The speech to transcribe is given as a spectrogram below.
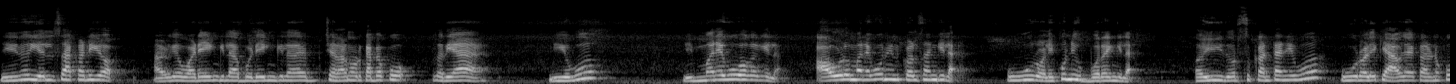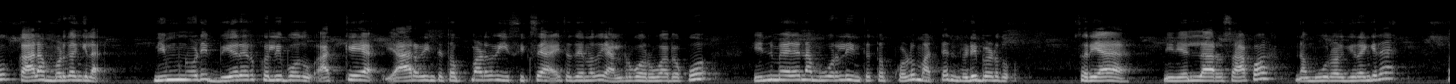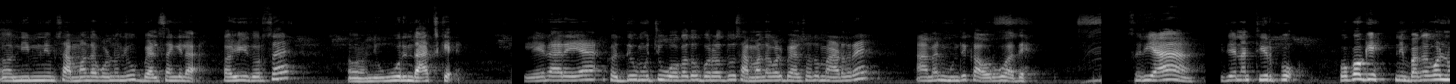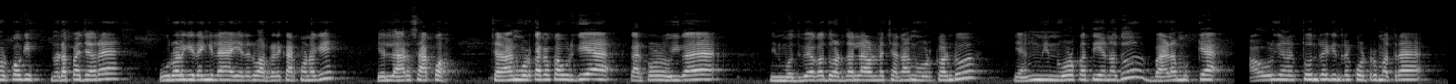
ನೀನು ಎಲ್ಲಿ ಸಾಕೊಂಡಿಯೋ? ಅವಳಿಗೆ ಒಡೆಯಂಗಿಲ್ಲ, ಬಡಿಯಂಗಿಲ್ಲ, ಚೆನ್ನಾಗಿ ನೋಡ್ಕೋಬೇಕು, ಸರಿಯಾ? ನೀವು ನಿಮ್ಮ ಮನೆಗೂ ಹೋಗಂಗಿಲ್ಲ, ಅವಳ ಮನೆಗೂ ನೀನು ಕಳ್ಸಂಗಿಲ್ಲ, ಊರೊಳಗೂ ನೀವು ಬರೋಂಗಿಲ್ಲ. ಐದು ವರ್ಷ ಕಂಟ ನೀವು ಊರೊಳಕ್ಕೆ ಯಾವುದೇ ಕಾರಣಕ್ಕೂ ಕಾಲ ಮಡ್ಗಂಗಿಲ್ಲ. ನಿಮ್ಮ ನೋಡಿ ಬೇರೆಯವ್ರು ಕಲಿಬೋದು. ಅದಕ್ಕೆ ಯಾರು ಇಂಥ ತಪ್ಪು ಮಾಡಿದ್ರೆ, ಈ ಶಿಕ್ಷೆ ಆಯ್ತದೆ ಅನ್ನೋದು ಎಲ್ರಿಗೂ ಅರಿವಾಗಬೇಕು. ಇನ್ಮೇಲೆ ನಮ್ಮ ಊರಲ್ಲಿ ಇಂಥ ತಪ್ಪುಗಳು ಮತ್ತೆ ನಡಿಬೇಡ್ದು. ಸರಿಯಾ? ನೀನು ಎಲ್ಲರೂ ಸಾಕೋ, ನಮ್ಮ ಊರೊಳಗೆ ಇರಂಗಿಲ್ಲ ನಿಮ್ಮ ನಿಮ್ಮ ಸಂಬಂಧಗಳ್ನು ನೀವು ಬೆಳೆಸಂಗಿಲ್ಲ. ಐದು ವರ್ಷ ನೀವು ಊರಿಂದ ಆಚೆಗೆ. ಏನಾರೆಯ ಕದ್ದು ಮುಚ್ಚು ಹೋಗೋದು, ಬರೋದು, ಸಂಬಂಧಗಳು ಬೆಳೆಸೋದು ಮಾಡಿದ್ರೆ ಆಮೇಲೆ ಮುಂದಕ್ಕೆ ಅವ್ರಿಗೂ ಅದೇ. ಸರಿಯಾ? ಇದೇ ನನ್ನ ತೀರ್ಪು. ಹೋಗೋಗಿ ನಿಮ್ಮ ಬಂಗಗಳು ನೋಡ್ಕೋಗಿ. ನೋಡಪ್ಪ ಜವ್ರ ಊರೊಳಗೆ ಇರಂಗಿಲ್ಲ ಎಲ್ಲರೂ ಹೊರಗಡೆ ಕರ್ಕೊಂಡೋಗಿ ಎಲ್ಲರೂ ಸಾಕೋ. ಚೆನ್ನಾಗಿ ನೋಡ್ಕೋಬೇಕು ಆ ಹುಡುಗಿಯ. ಕರ್ಕೊಂಡು ಈಗ ನಿನ್ನ ಮದುವೆ ಆಗೋ ದೊಡ್ಡದಲ್ಲ ಅವಳನ್ನ ಚೆನ್ನಾಗಿ ನೋಡ್ಕೊಂಡು ಹೆಂಗೆ ನೀನು ನೋಡ್ಕೊತಿ ಅನ್ನೋದು ಭಾಳ ಮುಖ್ಯ. ಅವಳಿಗೆ ಏನಾದ್ರು ತೊಂದರೆ ಗಿಂದ್ರೆ ಕೊಟ್ಟರು ಮಾತ್ರ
